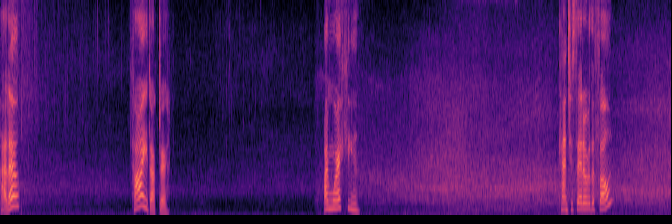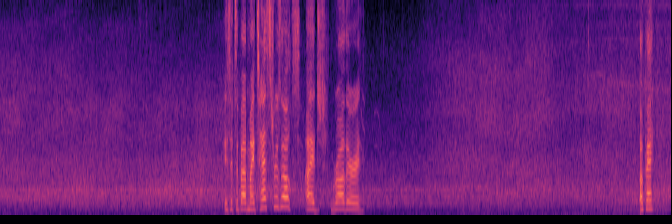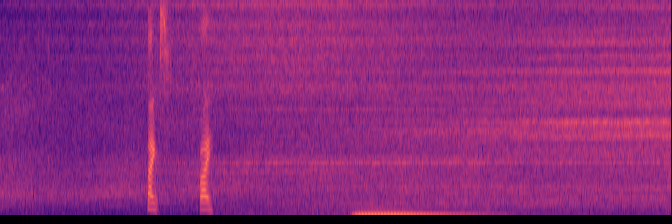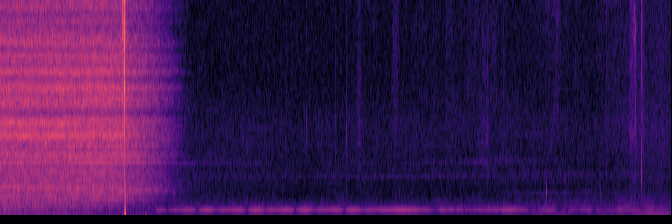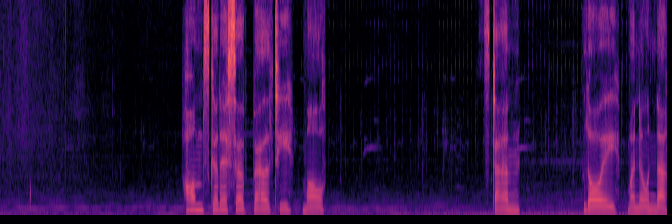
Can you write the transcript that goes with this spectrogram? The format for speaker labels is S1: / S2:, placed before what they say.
S1: Hello? Hi, doctor. I'm working. Can't you say it over the phone? If it's about my test results, I'd rather. Okay. Thanks. Bye. Homskanessa Balti Mall. Stan Loy Manona.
